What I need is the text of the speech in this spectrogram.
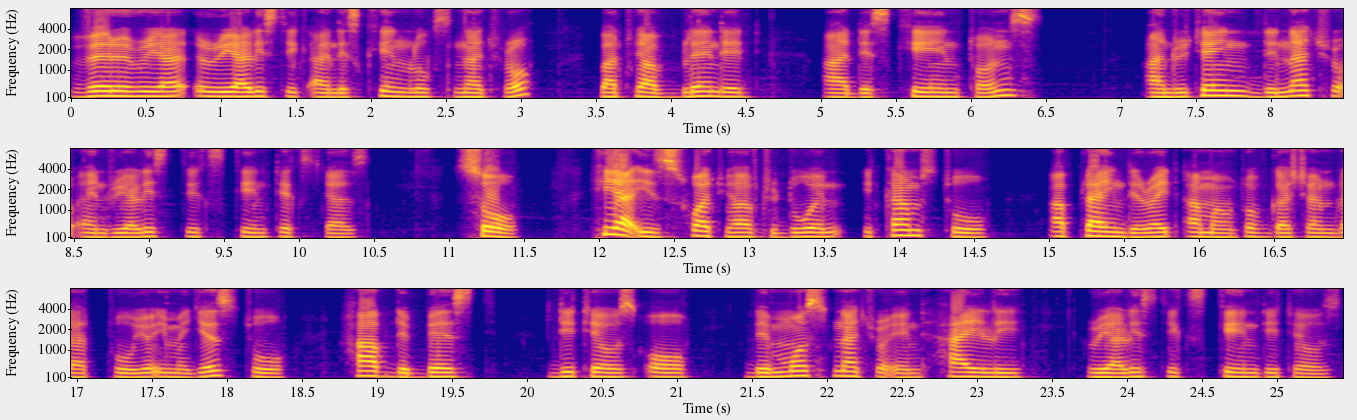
very real, realistic and the skin looks natural, but we have blended uh, the skin tones and retained the natural and realistic skin textures so here is what you have to do when it comes to applying the right amount of Gaussian blur to your images to have the best details or the most natural and highly realistic skin details.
